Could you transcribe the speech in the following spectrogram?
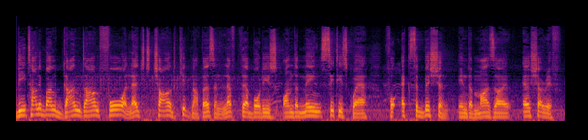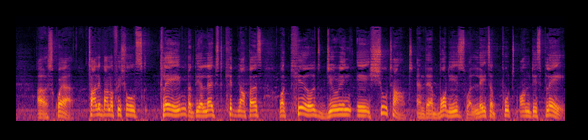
the Taliban gunned down four alleged child kidnappers and left their bodies on the main city square for exhibition in the Mazar-e-Sharif uh, square. Taliban officials claim that the alleged kidnappers were killed during a shootout and their bodies were later put on display.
